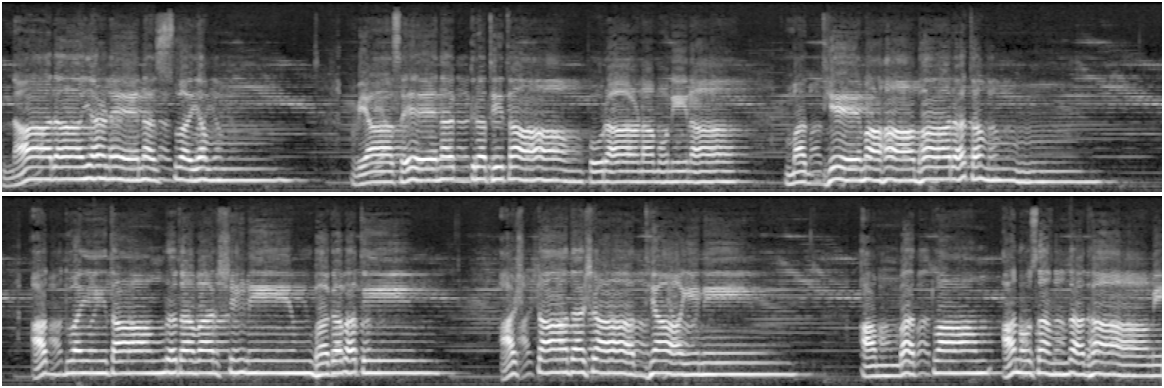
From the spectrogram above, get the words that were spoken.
नारायणेन स्वयम् व्यासेन ग्रथिताम् पुराणमुनिना मध्ये महाभारतम्। अद्वैतामृतवर्षिणीम् भगवतीम् अष्टादशाध्यायिनी अम्ब त्वाम् अनुसन्दधामि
